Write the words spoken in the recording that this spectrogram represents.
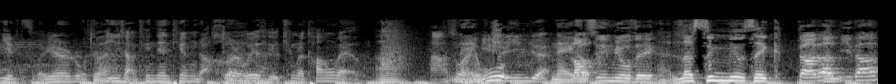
一自个儿一人住，对。音响天天听着，喝着威士忌，听着汤味子啊啊，做着哪屋？迷失音乐，哪个？老 s music，，Listening music，哒哒滴哒，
